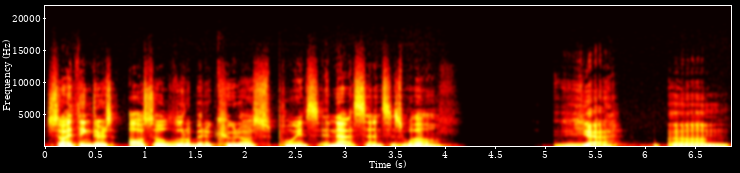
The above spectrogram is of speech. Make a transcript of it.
So I think there's also a little bit of kudos points in that sense as well. Yeah. Um,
